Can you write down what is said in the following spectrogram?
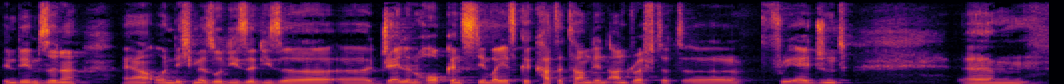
in dem Sinne, ja, und nicht mehr so diese, diese äh, Jalen Hawkins, den wir jetzt gecuttet haben, den undrafted äh, Free Agent. Ähm, äh,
